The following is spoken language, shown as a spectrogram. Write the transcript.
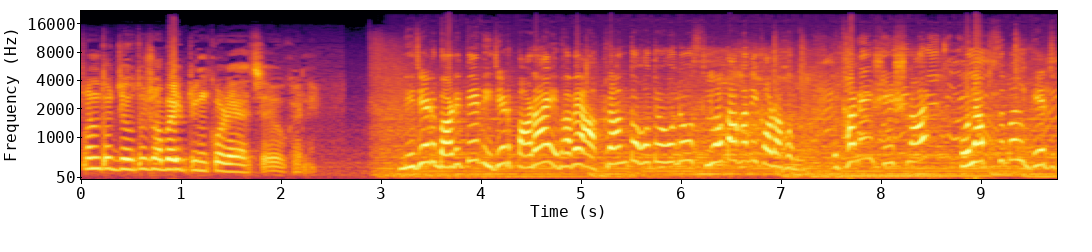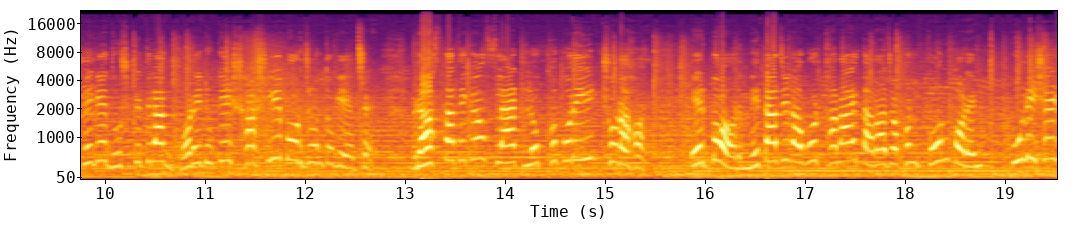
কারণ তো যেহেতু সবাই ড্রিঙ্ক করে আছে ওখানে। নিজের বাড়িতে, নিজের পাড়ায় এভাবে আক্রান্ত হতে হলো শ্লীলতাহানি করা হলো। এখানেই শেষ নয়। কোলাপসিবল গেট ভেঙে দুষ্কৃতীরা ঘরে ঢুকে শাসিয়ে পর্যন্ত গিয়েছে। রাস্তা থেকেও ফ্ল্যাট লক্ষ্য করেই ছোড়া হয়। এরপর নেতাজি নগর থানায় তারা যখন ফোন করেন পুলিশের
